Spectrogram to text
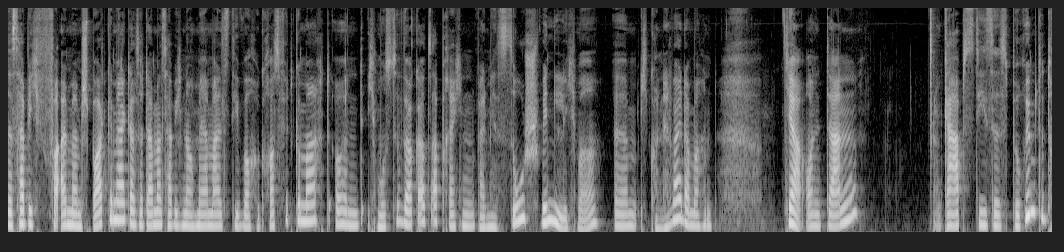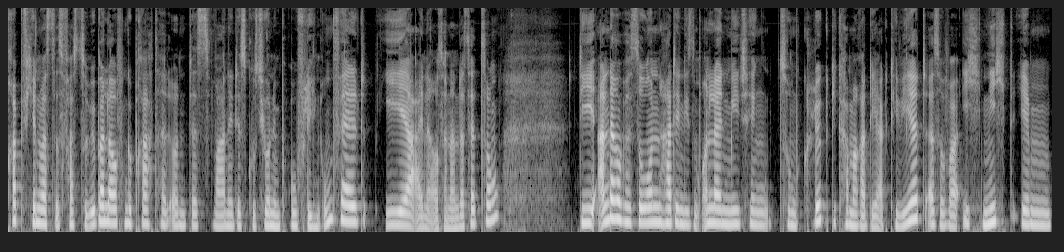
Das habe ich vor allem beim Sport gemerkt. Also damals habe ich noch mehrmals die Woche CrossFit gemacht und ich musste Workouts abbrechen, weil mir so schwindelig war. Ähm, ich konnte nicht weitermachen. Ja, und dann gab es dieses berühmte Tröpfchen, was das fast zum Überlaufen gebracht hat. Und das war eine Diskussion im beruflichen Umfeld, eher eine Auseinandersetzung. Die andere Person hat in diesem Online-Meeting zum Glück die Kamera deaktiviert, also war ich nicht im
